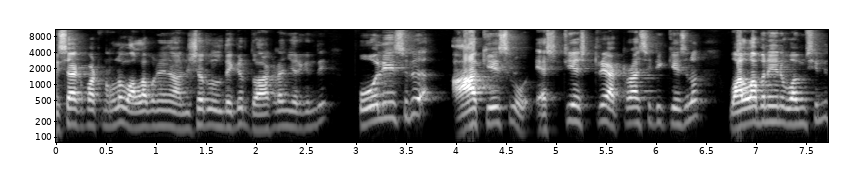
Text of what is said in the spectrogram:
విశాఖపట్నంలో వల్లభనేని అనుచరుల దగ్గర దొరకడం జరిగింది. పోలీసులు ఆ కేసులో ఎస్టీ ఎస్టీ అట్రాసిటీ కేసులో వల్లభనేని వంశీని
